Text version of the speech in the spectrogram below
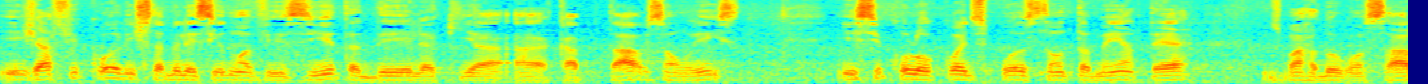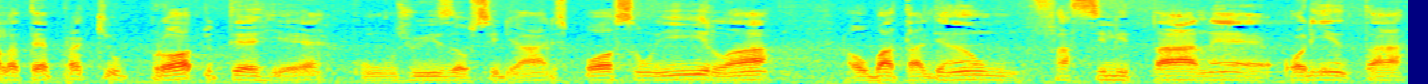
e já ficou ali estabelecida uma visita dele aqui à, à capital, em São Luís, e se colocou à disposição também até o desembargador Gonçalo, até para que o próprio TRE, com os juízes auxiliares, possam ir lá ao batalhão, facilitar, né, orientar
